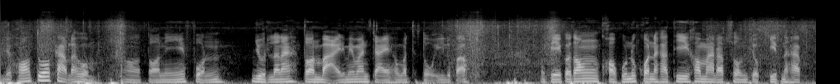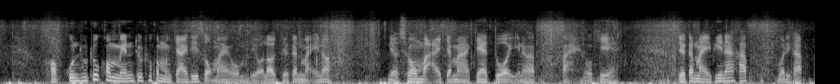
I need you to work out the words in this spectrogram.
เดี๋ยวขอตัวกลับแล้วผมอ๋อตอนนี้ฝนหยุดแล้วนะ ตอนบ่ายไม่มั่นใจครับว่าจะตกอีกหรือเปล่า โอเค ก็ต้องขอบคุณทุกคนนะครับที่เข้ามารับชมจบคลิปนะครับ ขอบคุณทุกๆคอมเมนต์ทุกๆกำลังใจที่ส่งมาให้ผมเดี๋ยวเราเจอกันใหม่เนาะเดี๋ยวช่วงบ่ายจะมาแก้ตัวอีกนะครับไปโอเค เจอกันใหม่พี่นะครับสวัสดีครับ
